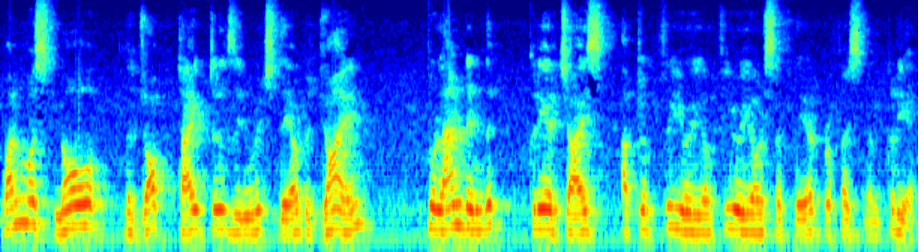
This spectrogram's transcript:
One must know the job titles in which they have to join to land in the career choice after few, few years of their professional career.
